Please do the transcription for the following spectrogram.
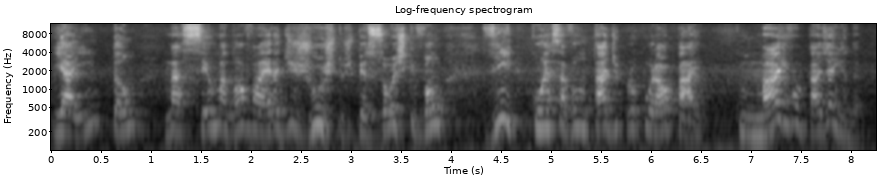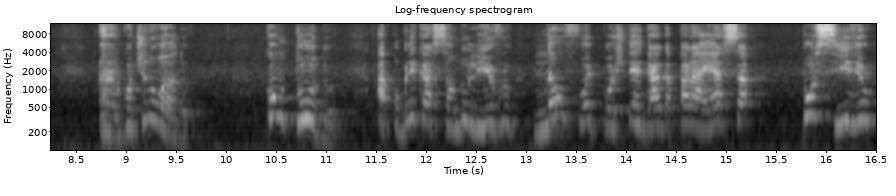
E aí então nasceu uma nova era de justos, pessoas que vão vir com essa vontade de procurar o Pai, com mais vontade ainda. Continuando. Contudo, a publicação do livro não foi postergada para essa possível,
